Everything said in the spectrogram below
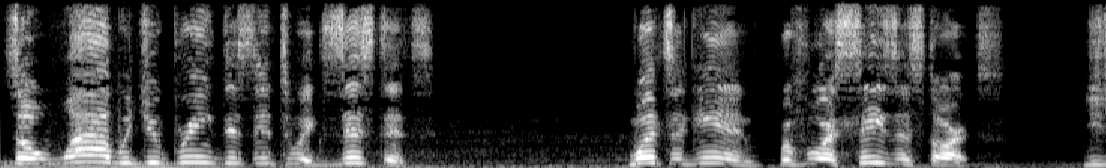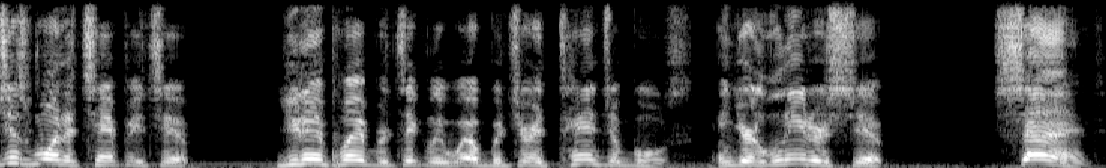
So why would you bring this into existence? Once again, before a season starts, you just won a championship. You didn't play particularly well, but your intangibles and your leadership shined.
